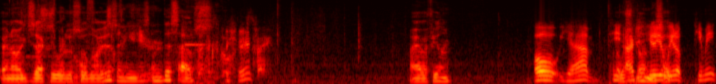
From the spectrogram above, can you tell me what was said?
I know exactly where the suspect we will solo is, and he's in this house. explore sure? This way. I have a feeling. oh yeah, he actually done, yo you yo said- wait up, teammate,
